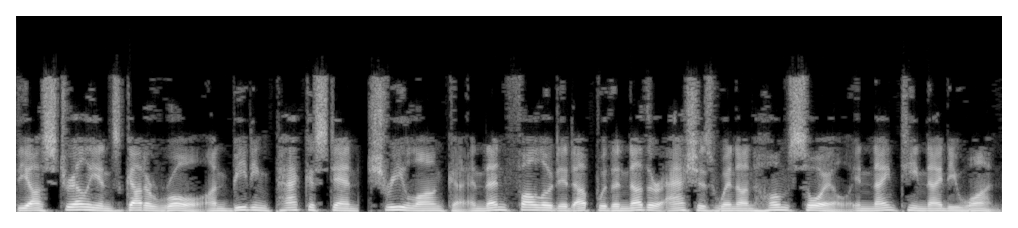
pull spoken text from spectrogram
the Australians got a roll on beating Pakistan, Sri Lanka and then followed it up with another Ashes win on home soil in 1991.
